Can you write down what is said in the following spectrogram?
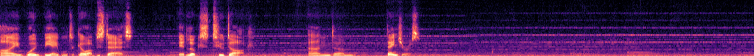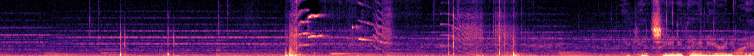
I won't be able to go upstairs. It looks too dark and um, dangerous. See anything in here anyway.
